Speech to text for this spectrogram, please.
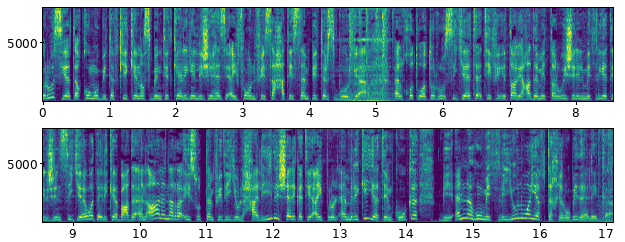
روسيا تقوم بتفكيك نصب تذكاري لجهاز آيفون في ساحة سان بيترسبورغ. الخطوة الروسية تأتي في إطار عدم الترويج للمثلية الجنسية وذلك بعد أن أعلن الرئيس التنفيذي الحالي لشركة آبل الأمريكية تيم كوك بأنه مثلي ويفتخر بذلك.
